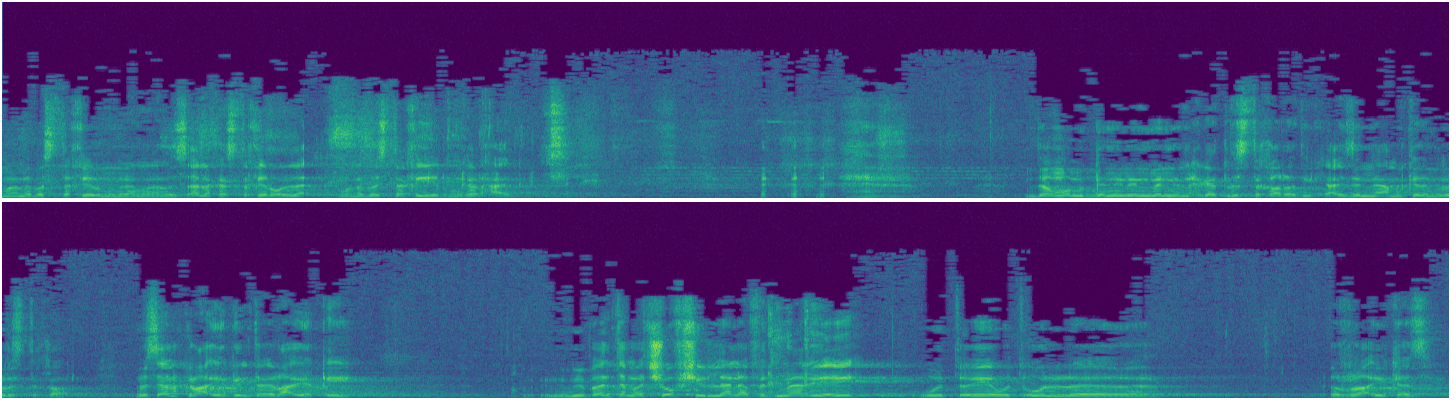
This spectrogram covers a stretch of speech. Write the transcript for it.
ما أنا بستخير من أنا بسألك أستخير ولا لأ؟ وأنا بستخير من غير حاجة. ده هم متجننين مني من حكاية الاستخارة دي عايزين نعمل كده من غير استخارة. بسألك رأيك أنت رأيك إيه؟ يبقى أنت ما تشوفش اللي أنا في دماغي وت... إيه وتقول آه، الرأي كذا.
